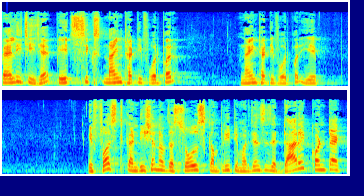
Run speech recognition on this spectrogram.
पहली चीज़ है page six nine thirty four पर। नाइन थर्टी फोर पर ये a first condition of the soul's complete emergence is a direct contact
